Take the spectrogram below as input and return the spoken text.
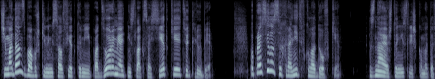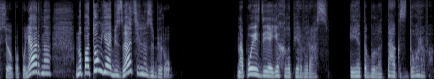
Чемодан с бабушкиными салфетками и подзорами отнесла к соседке, тёть Любе. Попросила сохранить в кладовке. Знаю, что не слишком это все популярно, но потом я обязательно заберу. На поезде я ехала первый раз, и это было так здорово.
